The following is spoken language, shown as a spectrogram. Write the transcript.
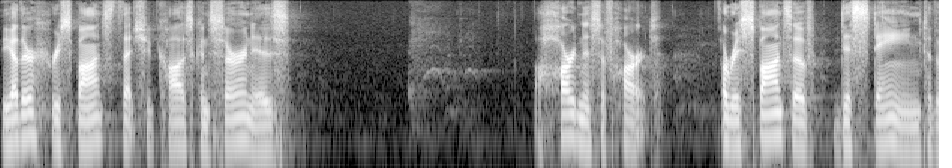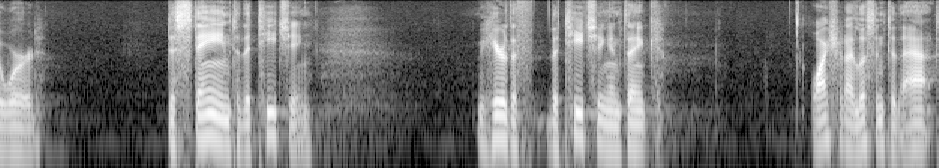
The other response that should cause concern is a hardness of heart, a response of disdain to the word, disdain to the teaching. We hear the, the teaching and think, why should I listen to that?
